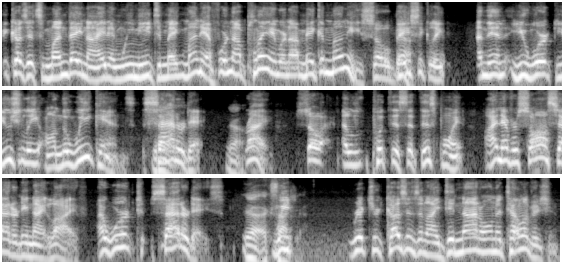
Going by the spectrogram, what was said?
Because it's Monday night and we need to make money. If we're not playing, we're not making money. So basically, and then you work usually on the weekends, Saturday. Yeah. Right. So I put this at this point. I never saw Saturday Night Live. I worked Saturdays. Yeah. Exactly. Richard Cousins and I did not own a television.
